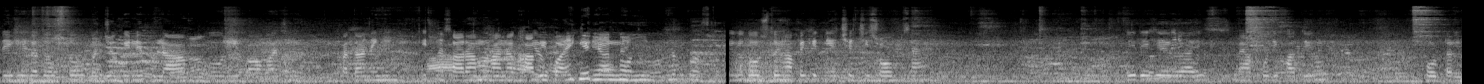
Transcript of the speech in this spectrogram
देखिएगा दोस्तों, बच्चों के लिए पुलाव और ये पाव भाजी। पता नहीं इतना सारा हम खाना खा भी पाएँगे या नहीं। तो दोस्तों, यहाँ पे कितनी अच्छी अच्छी शॉप्स हैं। ये देखिए गाइस मैं आपको दिखाती हूँ होटल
